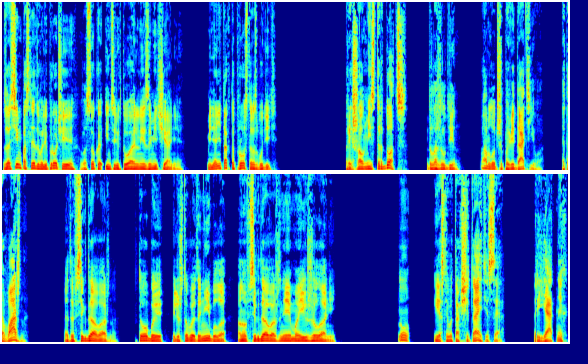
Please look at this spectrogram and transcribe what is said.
Засим последовали прочие высокоинтеллектуальные замечания. Меня не так-то просто разбудить. «Пришел мистер Дотс», — доложил Дин. «Вам лучше повидать его. Это важно». «Это всегда важно. Кто бы или что бы это ни было, оно всегда важнее моих желаний». «Ну, если вы так считаете, сэр. Приятных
